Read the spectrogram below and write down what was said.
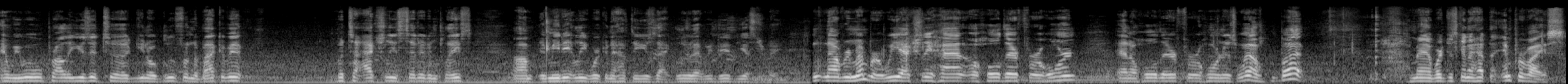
and we will probably use it to, you know, glue from the back of it. But to actually set it in place, um, immediately we're going to have to use that glue that we did yesterday. Now remember, we actually had a hole there for a horn and a hole there for a horn as well. But, man, we're just going to have to improvise.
